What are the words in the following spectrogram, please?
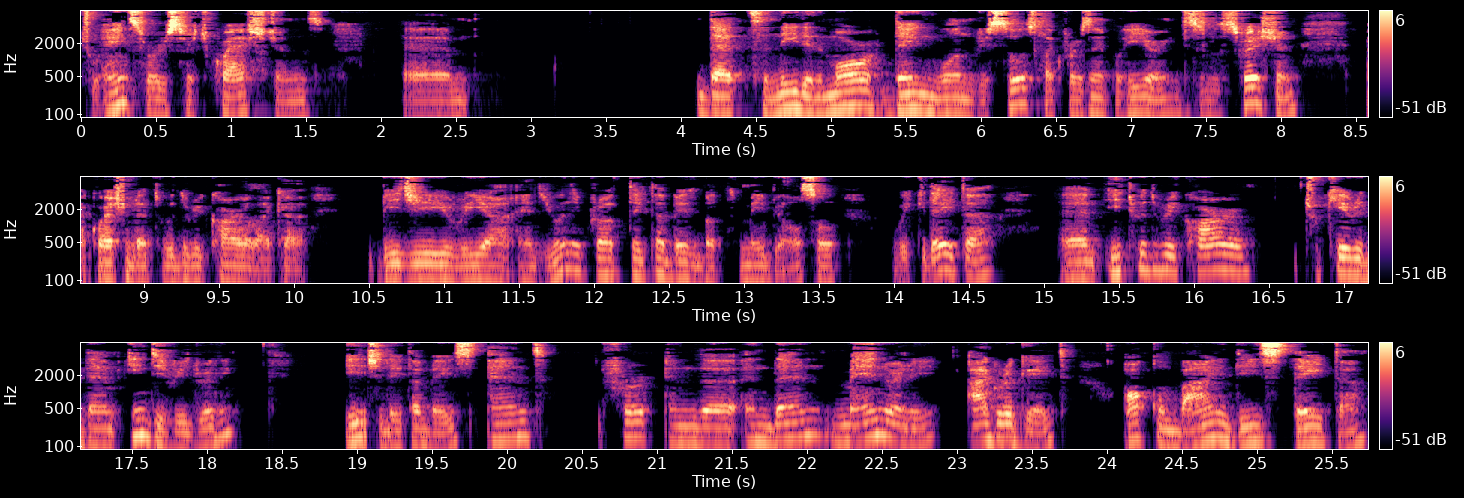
to answer research questions um, that needed more than one resource, like for example here in this illustration, a question that would require like a Bgee, Rhea, and UniProt database, but maybe also Wikidata, um, it would require to query them individually, each database, and for and uh, and then manually aggregate or combine these data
